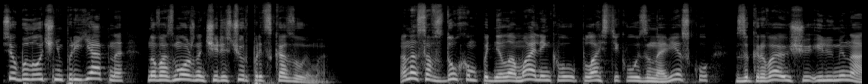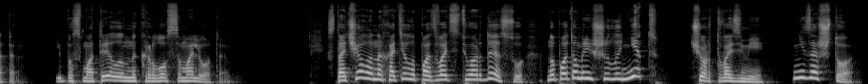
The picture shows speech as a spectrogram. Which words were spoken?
Все было очень приятно, но, возможно, чересчур предсказуемо. Она со вздохом подняла маленькую пластиковую занавеску, закрывающую иллюминатор, и посмотрела на крыло самолета. Сначала она хотела позвать стюардессу, но потом решила «нет, черт возьми, ни за что.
